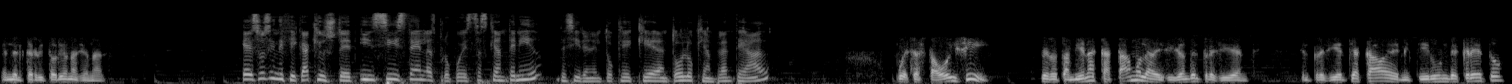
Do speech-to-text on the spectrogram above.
en el territorio nacional. ¿Eso significa que usted insiste en las propuestas que han tenido? Es decir, en el toque de queda, en todo lo que han planteado. Pues hasta hoy sí, pero también acatamos la decisión del presidente. El presidente acaba de emitir un decreto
